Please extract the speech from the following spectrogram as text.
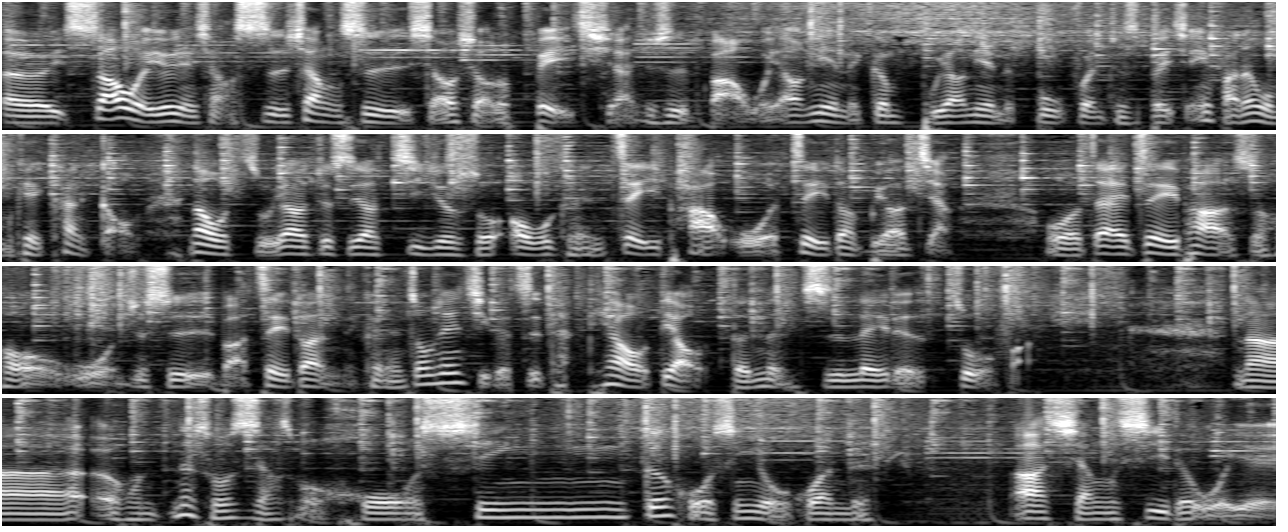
呃，稍微有点想是像是小小的背起来，就是把我要念的跟不要念的部分就是背起来，因为反正我们可以看稿。那我主要就是要记，就是说，哦，我可能这一趴我这一段不要讲，我在这一趴的时候，我就是把这一段可能中间几个字跳掉等等之类的做法。那呃，我那时候是讲什么火星跟火星有关的啊，详细的我也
